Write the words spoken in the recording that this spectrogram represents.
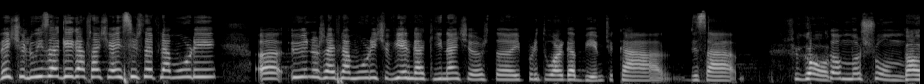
dhe që Luiza Gega tha që ai s'ishte flamuri ynë, është ai flamuri që vjen nga Kina që është i printuar gabim, që ka disa këto më shumë.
